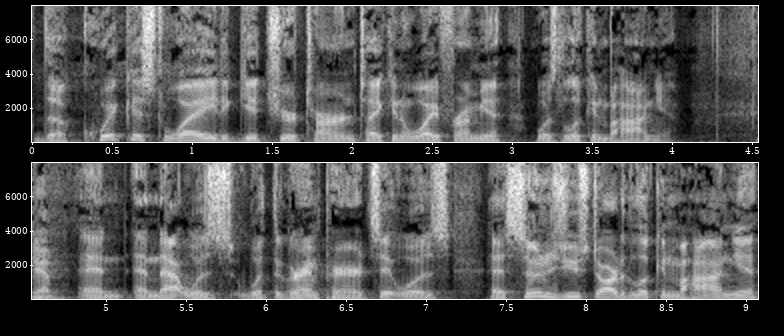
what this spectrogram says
the quickest way to get your turn taken away from you was looking behind you. Yep. And and that was with the grandparents. It was as soon as you started looking behind you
